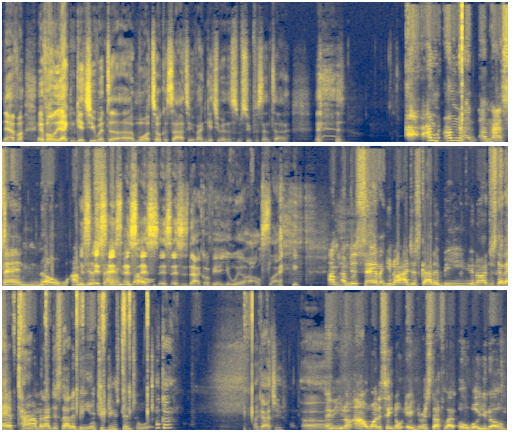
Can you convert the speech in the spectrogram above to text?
now, if, if only I can get you into uh, more Tokusatsu, if I can get you into some Super Sentai. I'm I'm not I'm not saying no. I'm It's, just it's, saying it's, you know, it's, it's, this is not going to be in your wheelhouse. Like, I'm I'm just saying you know I just gotta be you know I just gotta have time and I just gotta be introduced into it. okay, I got you. Um, And you know, I don't want to say no ignorant stuff like, "Oh, well, you know,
